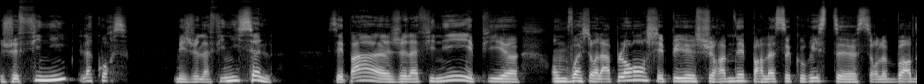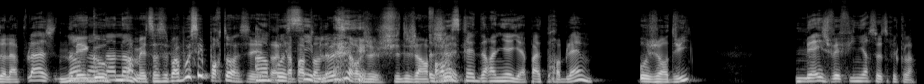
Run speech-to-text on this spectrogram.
Je finis la course, mais je la finis seule. C'est pas, euh, je la finis et puis euh, on me voit sur la planche et puis je suis ramené par la secouriste euh, sur le bord de la plage. Non, Lego. non, non, non. mais ça, c'est pas possible pour toi. C'est- T'as t'as pas besoin de le Impossible. dire. Je, je suis déjà Je informé. serai dernier, il n'y a pas de problème, aujourd'hui, mais je vais finir ce truc-là.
